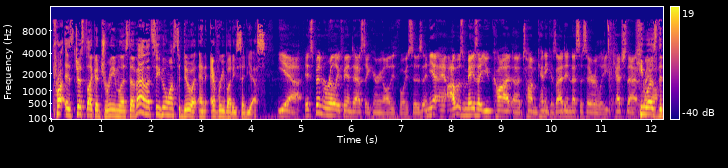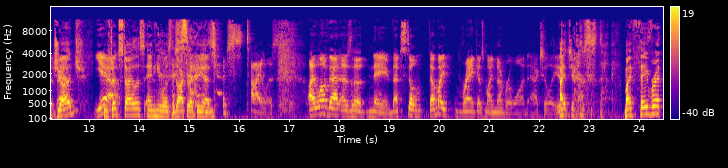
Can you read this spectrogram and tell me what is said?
pro- is just like a dream list of ah, let's see who wants to do it, and everybody said yes. Yeah, it's been really fantastic hearing all these voices, and yeah, I was amazed that you caught uh, Tom Kenny because I didn't necessarily catch that. He right was the, bat. judge, he Yeah. was Judge Stylus, and he was the doctor at the end. Judge Stylus. I love that as a name. That's still that might rank as my number one. Actually, I- Judge Stylus. My favorite,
